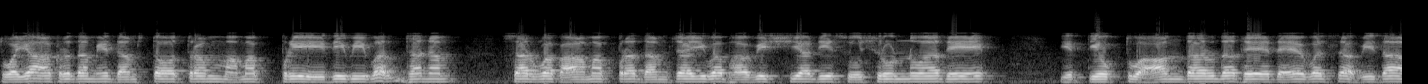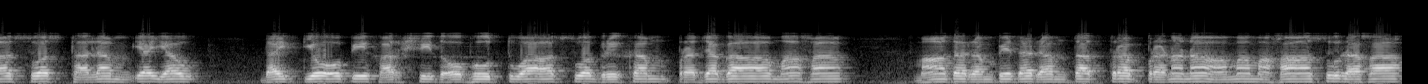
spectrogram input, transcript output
त्वया कृतमिदं स्तोत्रं मम प्रीतिविवर्धनं। सर्वकामप्रदं चैव भविष्यदि सुशृण्वते इत्युक्त्वान्तर्दधे देवसविदा स्वस्थलं ययौ दैत्योऽपि हर्षितो भूत्वा स्वगृहं प्रजगामः। मातरं पितरं तत्र प्रणनाममहासुरः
